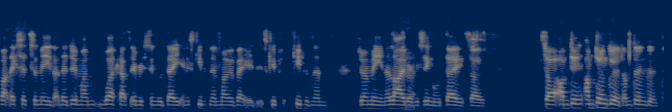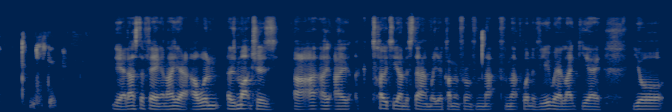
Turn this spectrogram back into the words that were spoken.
but they said to me that they're doing my workouts every single day and it's keeping them motivated. It's keep, keeping them, do you know what I mean, alive Yeah. every single day. So, so I'm doing, I'm doing good. I'm doing good. Is good. Yeah, that's the thing, and I yeah, I wouldn't as much as uh, I, I I totally understand where you're coming from from that from that point of view. Where like yeah, you're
